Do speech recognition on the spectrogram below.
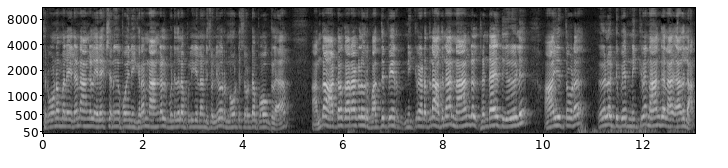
திருவண்ணாமலையில் நாங்கள் எலெக்ஷனுக்கு போய் நிற்கிறோம் நாங்கள் விடுதலை புலிகள்னு சொல்லி ஒரு நோட்டீஸ் விட்ட போக்கில் அந்த ஆட்டோக்காரர்கள் ஒரு பத்து பேர் நிற்கிற இடத்துல அதெல்லாம் நாங்கள் ரெண்டாயிரத்தி ஏழு ஆயிரத்தோட ஏழு எட்டு பேர் நிற்கிற நாங்கள் அதெல்லாம்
